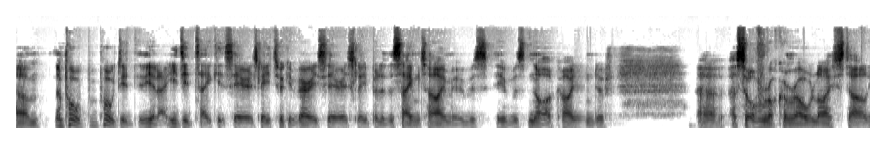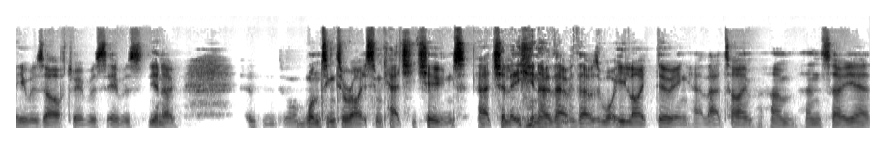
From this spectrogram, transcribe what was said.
um, and porl porl did you know he did take it seriously he took it very seriously but at the same time it was it was not a kind of uh, a sort of rock and roll lifestyle he was after. It was it was you know wanting to write some catchy tunes. Actually, you know that that was what he liked doing at that time. Um, and so yeah,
